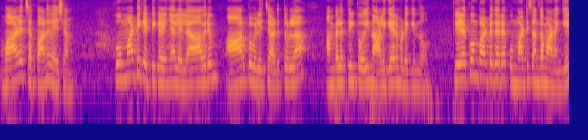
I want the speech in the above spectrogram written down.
വാഴച്ചപ്പാണ് വേഷം. കുമ്മാട്ടി കെട്ടിക്കഴിഞ്ഞാൽ എല്ലാവരും ആർപ്പ് വിളിച്ച് അടുത്തുള്ള അമ്പലത്തിൽ പോയി നാളികേരം ഉടയ്ക്കുന്നു. കിഴക്കും പാട്ടുകര കുമ്മാട്ടി സംഘമാണെങ്കിൽ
